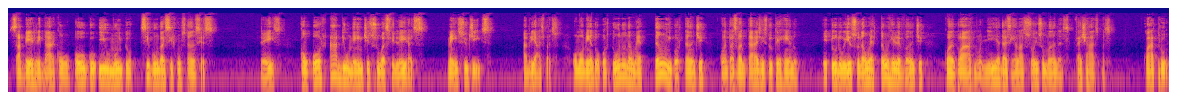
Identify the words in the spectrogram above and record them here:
Saber lidar com o pouco e o muito, segundo as circunstâncias. 3. Compor habilmente suas fileiras. Mêncio diz, abre aspas, o momento oportuno não é tão importante quanto as vantagens do terreno, e tudo isso não é tão relevante quanto a harmonia das relações humanas. Fecha aspas. 4.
